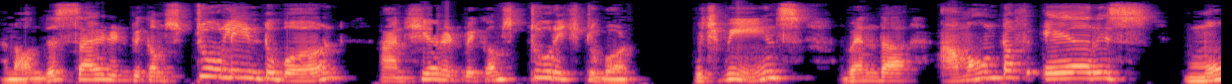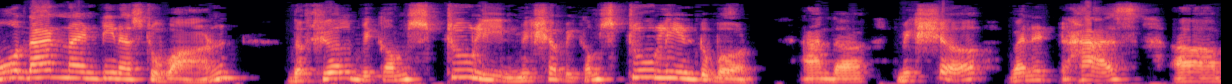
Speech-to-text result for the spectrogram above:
And on this side it becomes too lean to burn and here it becomes too rich to burn. Which means when the amount of air is more than 19s to 1, the fuel becomes too lean, mixture becomes too lean to burn and the mixture when it has uh,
